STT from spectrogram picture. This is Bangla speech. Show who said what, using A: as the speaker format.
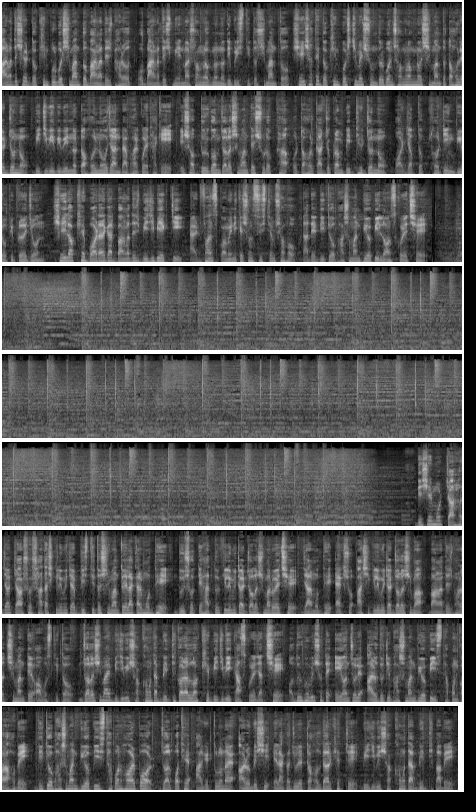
A: বাংলাদেশের দক্ষিণ পূর্ব সীমান্ত বাংলাদেশ, ভারত ও বাংলাদেশ, মিয়ানমার সংলগ্ন নদী বিস্তৃত সীমান্ত, সেই সাথে দক্ষিণ পশ্চিমের সুন্দরবন সংলগ্ন সীমান্ত টহলের জন্য বিজিবি বিভিন্ন টহল নৌযান ব্যবহার করে থাকে। এসব দুর্গম জলসীমান্তের সুরক্ষা ও টহল কার্যক্রম বৃদ্ধির জন্য পর্যাপ্ত ফ্লোটিং বিওপি প্রয়োজন। সেই লক্ষ্যে বর্ডার গার্ড বাংলাদেশ বিজিবি একটি অ্যাডভান্স কমিউনিকেশন সিস্টেম সহ তাদের দ্বিতীয় ভাসমান বিওপি লঞ্চ করেছে। দেশের মোট চার হাজার চারশো সাতাশ কিলোমিটার বিস্তৃত সীমান্ত এলাকার মধ্যে দুইশো তেহাত্তর কিলোমিটার জলসীমা রয়েছে, যার মধ্যে একশো আশি কিলোমিটার জলসীমা বাংলাদেশ ভারত সীমান্তে অবস্থিত। জলসীমায় বিজিবির সক্ষমতা বৃদ্ধি করার লক্ষ্যে বিজিবি কাজ করে যাচ্ছে। অদূর ভবিষ্যতে এই অঞ্চলে আরও দুটি ভাসমান বিওপি স্থাপন করা হবে। দ্বিতীয় ভাসমান বিওপি স্থাপন হওয়ার পর জলপথে আগের তুলনায় আরও বেশি এলাকা জুড়ে টহল দেওয়ার ক্ষেত্রে বিজিবির সক্ষমতা বৃদ্ধি পাবে।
